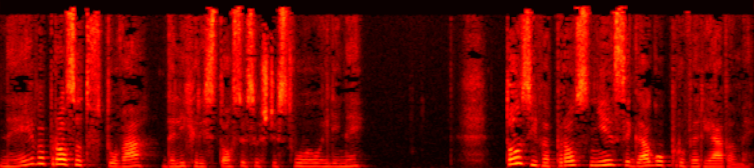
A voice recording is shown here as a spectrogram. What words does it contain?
Не е въпросът в това, дали Христос е съществувал или не. Този въпрос ние сега го проверяваме.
